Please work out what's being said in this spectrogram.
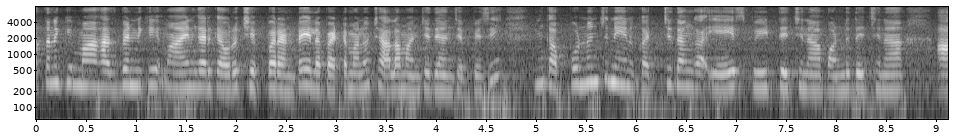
అతనికి మా హస్బెండ్కి మా ఆయన గారికి ఎవరో చెప్పారంటే ఇలా పెట్టమను చాలా మంచిది అని చెప్పేసి. ఇంక అప్పటి నుంచి నేను ఖచ్చితంగా ఏ స్వీట్ తెచ్చినా పండు తెచ్చినా ఆ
